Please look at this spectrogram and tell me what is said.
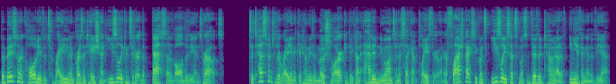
but based on the quality of its writing and presentation, I'd easily consider it the best out of all the VN's routes. It's a testament to the writing that Kotomi's emotional art can take on added nuance in a second playthrough, and her flashback sequence easily sets the most vivid tone out of anything in the VN.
